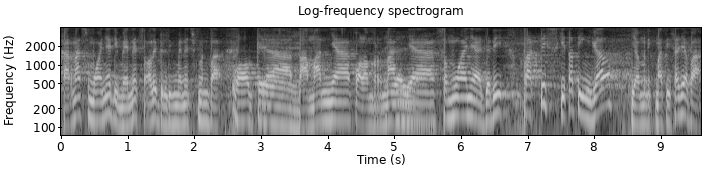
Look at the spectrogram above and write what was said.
Karena semuanya di manage oleh building management Pak. Oke. Ya, tamannya, kolam renangnya, semuanya. Jadi praktis kita tinggal ya menikmati saja Pak.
